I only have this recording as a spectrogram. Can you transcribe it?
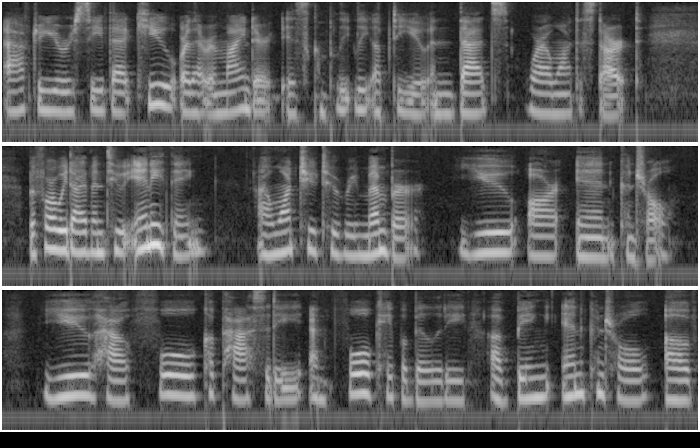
after you receive that cue or that reminder is completely up to you, and that's where I want to start. Before we dive into anything, I want you to remember you are in control. You have full capacity and full capability of being in control of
